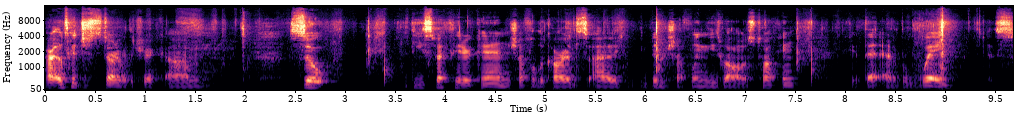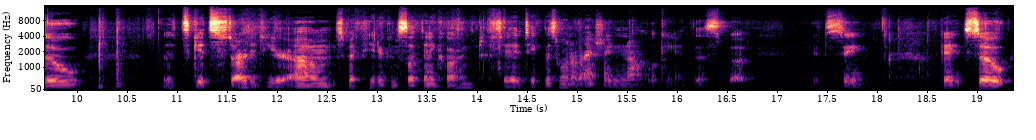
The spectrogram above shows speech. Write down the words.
Alright, let's get just started with the trick. Um, so, the spectator can shuffle the cards. I've been shuffling these while I was talking. Get that out of the way. So, let's get started here. Um, spectator can select any card. Say, take this one. I'm actually not looking at this, but you can see. Okay, so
